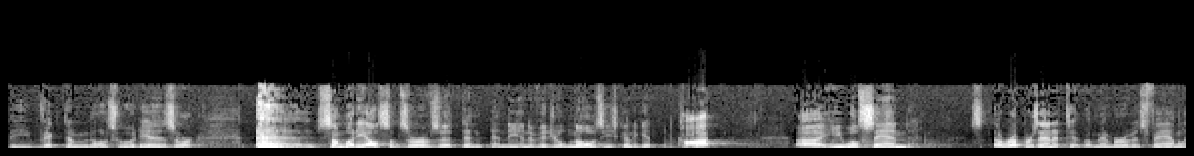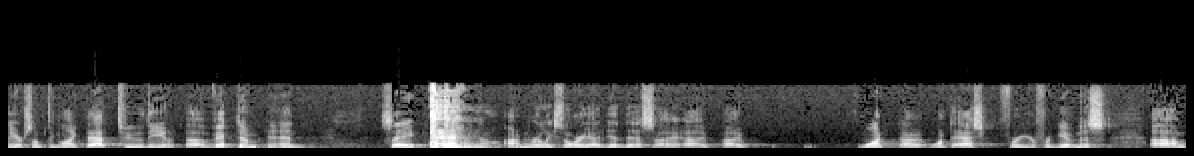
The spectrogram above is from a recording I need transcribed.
victim knows who it is, or somebody else observes it, and, and the individual knows he's going to get caught, uh, he will send a representative, a member of his family, or something like that, to the uh, victim and say, I'm really sorry I did this. I, I, I, want, I want to ask for your forgiveness. Um,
